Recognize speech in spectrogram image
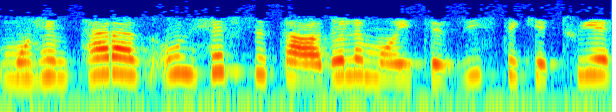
مهمتر از اون حفظ تعادل محیط زیسته که توی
